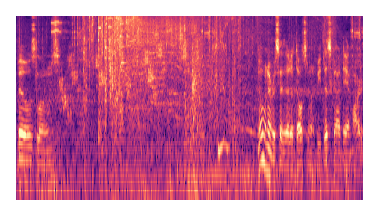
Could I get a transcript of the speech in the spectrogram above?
bills, loans. No one ever said that adulting would be this goddamn hard.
